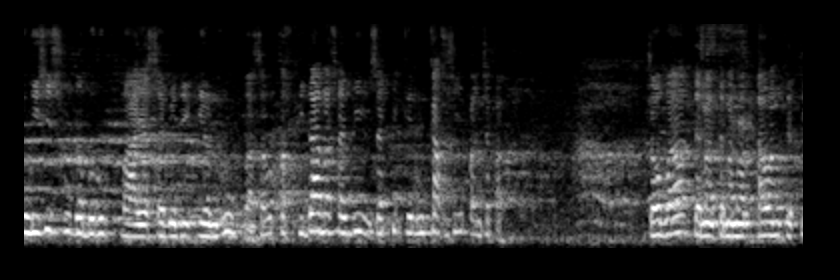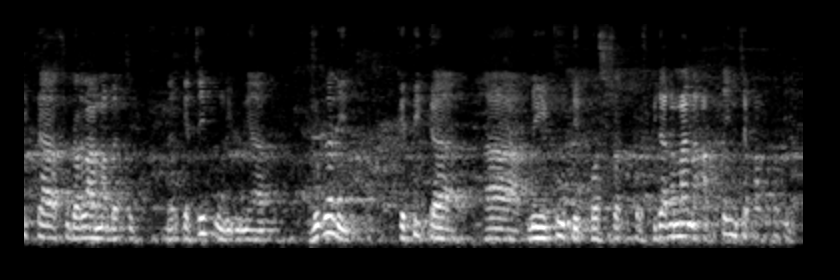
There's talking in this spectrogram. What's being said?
Polisi sudah berupaya sedemikian rupa kasus pidana saya, saya pikir kasus ini paling cepat. Coba teman-teman wartawan ketika sudah lama berke- berkecimpung di dunia jurnalis ketika uh, mengikuti proses proses pidana mana apa yang cepat atau tidak?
